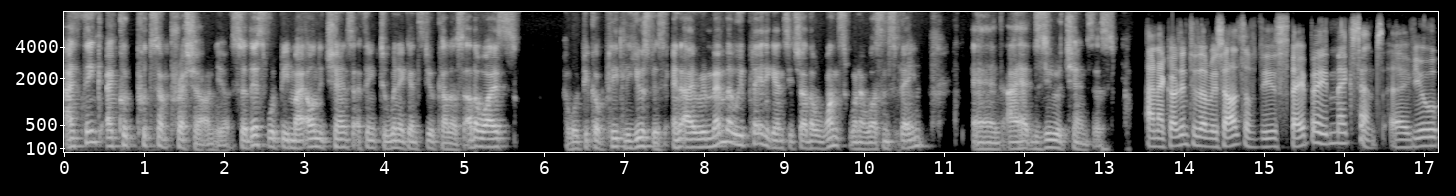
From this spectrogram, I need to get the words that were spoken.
I think I could put some pressure on you. So this would be my only chance, I think, to win against you Carlos. Otherwise, I would be completely useless. And I remember we played against each other once when I was in Spain, and I had zero chances. And according to the results of this paper, it makes sense. Uh, if you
